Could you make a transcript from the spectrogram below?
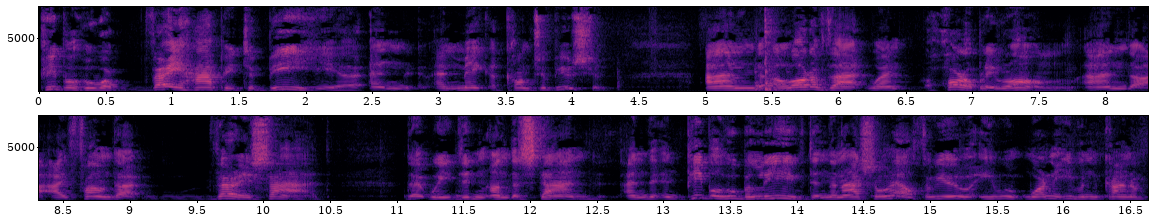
people who were very happy to be here and and make a contribution. And a lot of that went horribly wrong, and I found that very sad that we didn't understand. And, and people who believed in the national health, you, you weren't even kind of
